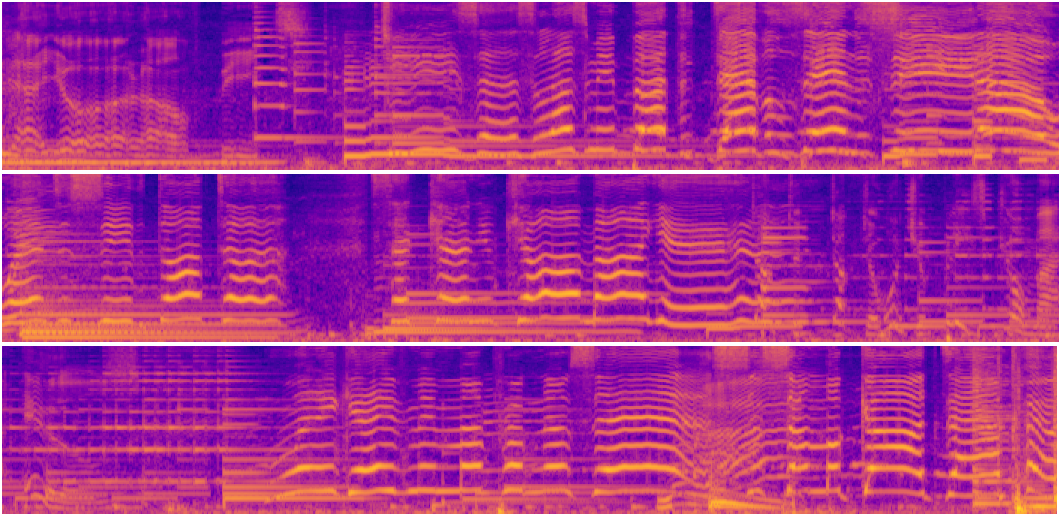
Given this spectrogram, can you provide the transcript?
nah, you're off beat. Jesus loves me, but the devil's in the seat. I went to see the doctor. Said, Can you cure my ill? Doctor, doctor, would you please cure my ills? When he gave me my prognosis, ah. some more goddamn pill.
